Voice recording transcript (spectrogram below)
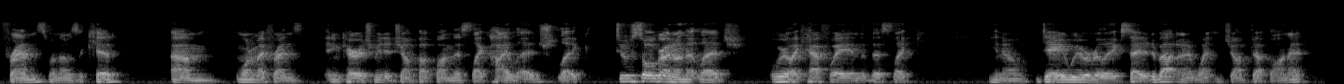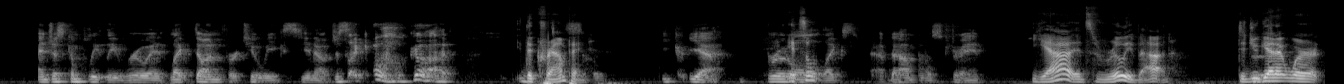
friends when I was a kid. Um, one of my friends encouraged me to jump up on this like high ledge, like do a soul grind on that ledge. We were like halfway into this like, you know, day we were really excited about, and I went and jumped up on it, and just completely ruined, like done for two weeks. You know, just like oh god, the cramping So, yeah, brutal It's a- like abdominal strain. yeah it's really bad did you get it where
